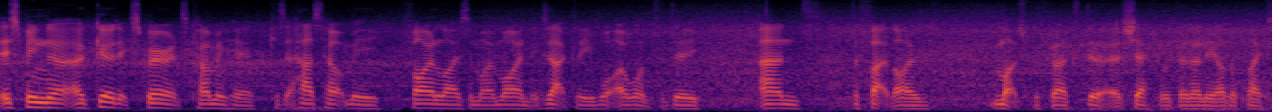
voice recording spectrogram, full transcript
It's been a good experience coming here because it has helped me finalise in my mind exactly what I want to do and the fact that I much prefer to do it at Sheffield than any other place.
